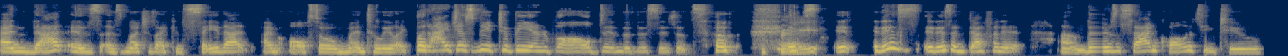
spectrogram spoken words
And that is as much as I can say that, I'm also mentally like, but I just need to be involved in the decision. So right. it, it is, it is a definite, um, there's a sad quality to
